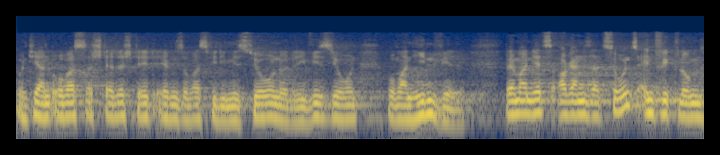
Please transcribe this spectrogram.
Und hier an oberster Stelle steht eben sowas wie die Mission oder die Vision, wo man hin will. Wenn man jetzt Organisationsentwicklung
